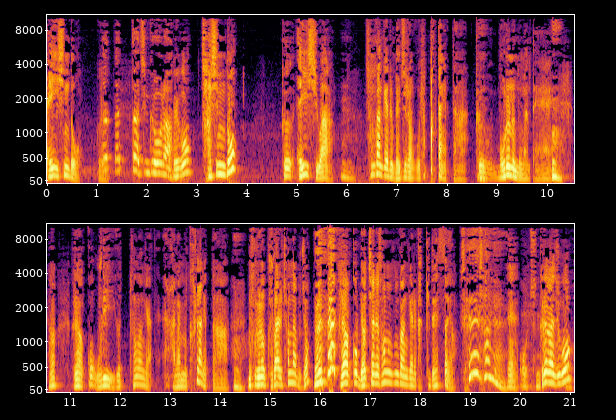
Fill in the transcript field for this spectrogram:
A 신도. 그 나, 나 징그러워라. 그리고 자신도 그 A 씨와 성관계를 맺으라고 협박당했다. 그 모르는 놈한테. 어? 그래갖고 우리 이거 성관계 안 하면 큰일 나겠다. 뭐 그런 구라를 쳤나 보죠. 그래갖고 몇 차례 성관계를 갖기도 했어요. 세상에. 네. 어, 진짜. 그래가지고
